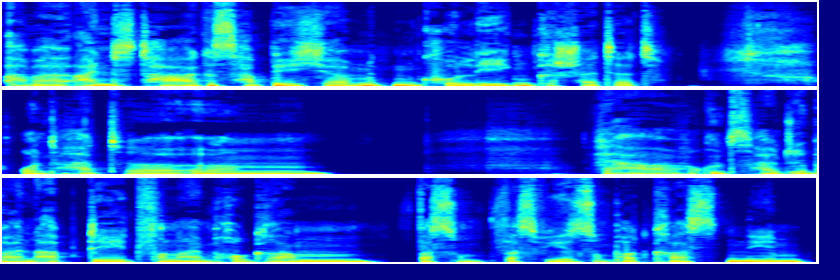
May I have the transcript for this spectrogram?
Aber eines Tages habe ich äh, mit einem Kollegen geschattet und hatte ähm, ja uns halt über ein Update von einem Programm was, was wir zum Podcasten nehmen,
